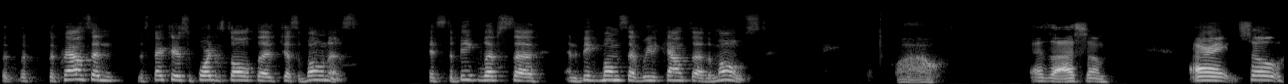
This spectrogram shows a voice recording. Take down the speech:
the, the, the crowds and the spectator support is all the, just a bonus it's the big lifts uh, and the big moments that really count uh, the most. Wow, that's awesome. All right, so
